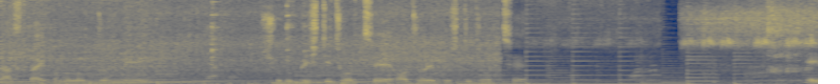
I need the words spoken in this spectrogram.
রাস্তায় কোনো লোকজন নেই, শুধু বৃষ্টি ঝরছে, অঝরে বৃষ্টি ঝরছে। এই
